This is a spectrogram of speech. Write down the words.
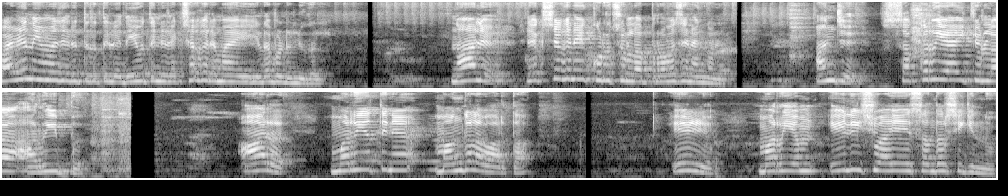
പഴയ നിയമചരിത്രത്തിലെ ദൈവത്തിന്റെ രക്ഷാകരമായ ഇടപെടലുകൾ. നാല് രക്ഷകനെക്കുറിച്ചുള്ള പ്രവചനങ്ങൾ. അഞ്ച് സക്കറിയായിക്കുള്ള അറിയിപ്പ്. ആറ് മറിയത്തിന് മംഗളവാർത്ത. ഏഴ്. മറിയം ഏലീശ്വായെ സന്ദർശിക്കുന്നു.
